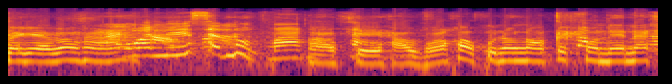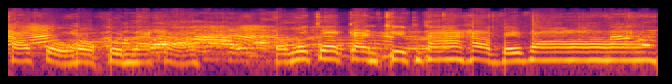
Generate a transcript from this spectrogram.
เป็นไงบ้างคะวันนี้สนุกมากโอเคครับผมขอบคุณน้องๆทุกคนด้วยนะครับผมขอบคุณนะคะเราไปเจอกันคลิปหน้าค่ะบ๊ายบาย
